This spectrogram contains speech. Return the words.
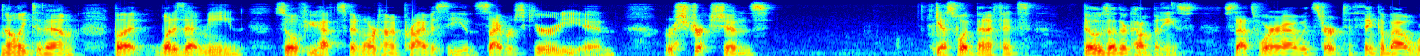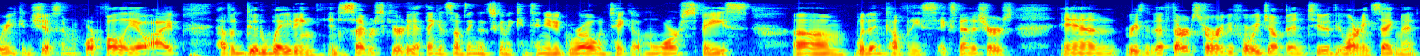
not only to them but what does that mean? So if you have to spend more time in privacy and cybersecurity and restrictions guess what benefits those other companies so that's where I would start to think about where you can shift some portfolio. I have a good weighting into cybersecurity. I think it's something that's going to continue to grow and take up more space um, within companies' expenditures. And reason the third story before we jump into the learning segment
